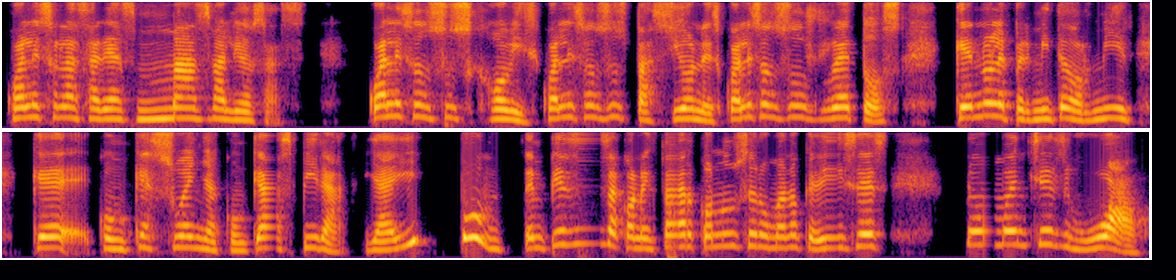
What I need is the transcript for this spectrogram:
cuáles son las áreas más valiosas, cuáles son sus hobbies, cuáles son sus pasiones, cuáles son sus retos, qué no le permite dormir, qué, con qué sueña, con qué aspira. Y ahí, ¡pum!, te empiezas a conectar con un ser humano que dices, no manches, wow.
